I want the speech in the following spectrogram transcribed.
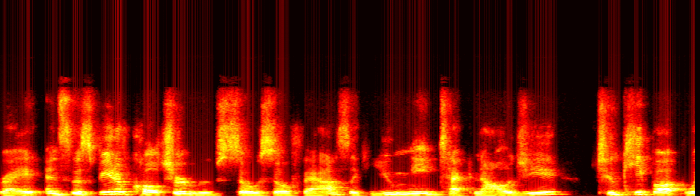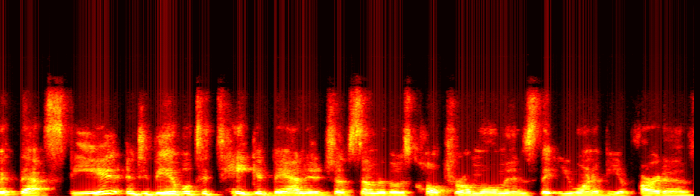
right? And so the speed of culture moves so, so fast. Like you need technology to keep up with that speed and to be able to take advantage of some of those cultural moments that you want to be a part of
